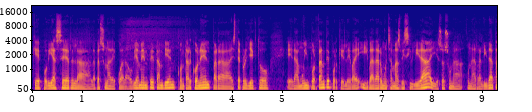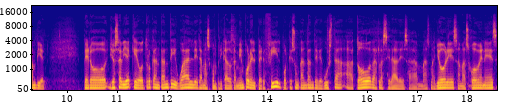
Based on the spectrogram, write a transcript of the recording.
que podía ser la, la persona adecuada. Obviamente también contar con él para este proyecto era muy importante porque le iba a dar mucha más visibilidad y eso es una, una realidad también. Pero yo sabía que otro cantante igual era más complicado, también por el perfil, porque es un cantante que gusta a todas las edades, a más mayores, a más jóvenes,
